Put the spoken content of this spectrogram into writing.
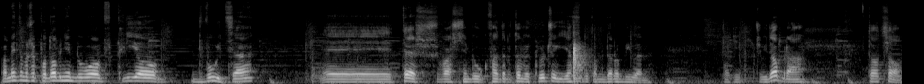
Pamiętam, że podobnie było w Clio dwójce. Yy, też właśnie był kwadratowy kluczyk i ja sobie tam dorobiłem. Taki kluczyk. Dobra, to co?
